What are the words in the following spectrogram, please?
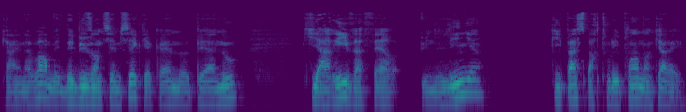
qui a rien à voir, mais début 20e siècle, il y a quand même Peano qui arrive à faire une ligne qui passe par tous les points d'un carré.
